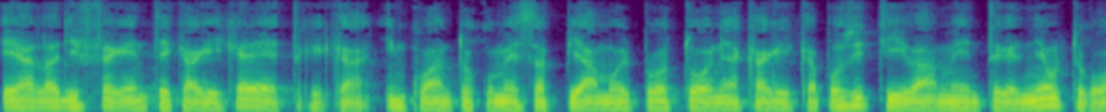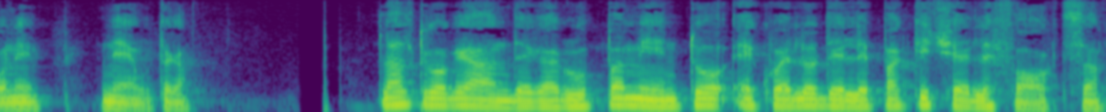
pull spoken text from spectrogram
e alla differente carica elettrica, in quanto come sappiamo il protone ha carica positiva mentre il neutrone neutra. L'altro grande raggruppamento è quello delle particelle forza,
